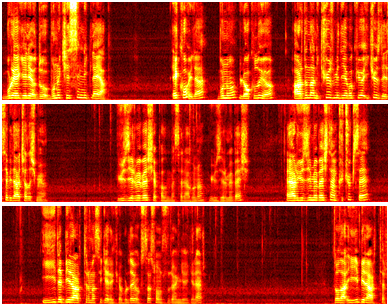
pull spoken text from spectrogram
Buraya geliyor do. Bunu kesinlikle yap. Echo ile bunu lokluyor. Ardından 200 mi diye bakıyor. 200 değilse bir daha çalışmıyor. 125 yapalım mesela bunu. 125. Eğer 125'ten küçükse i'yi de 1 arttırması gerekiyor burada. Yoksa sonsuz döngüye girer. Dolar i'yi 1 arttır.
